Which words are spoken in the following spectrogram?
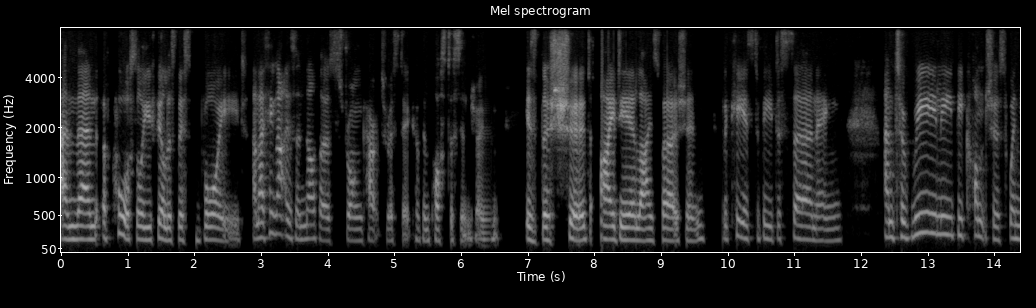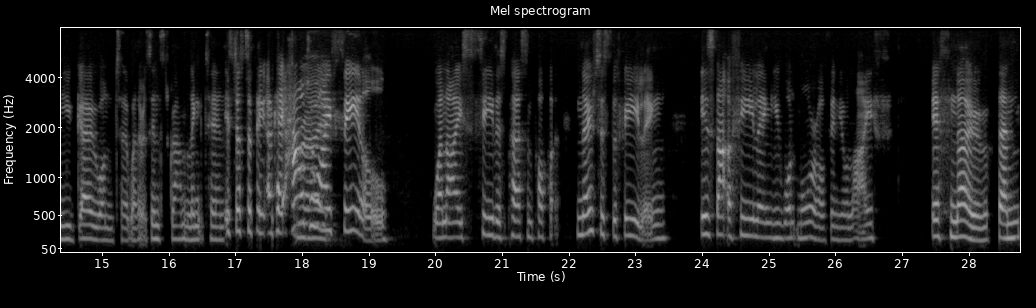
and then of course all you feel is this void and i think that is another strong characteristic of imposter syndrome is the should idealized version the key is to be discerning and to really be conscious when you go onto whether it's Instagram, LinkedIn, it's just to think, okay, how right. do I feel when I see this person pop up? Notice the feeling. Is that a feeling you want more of in your life? If no, then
